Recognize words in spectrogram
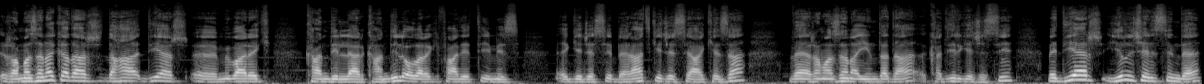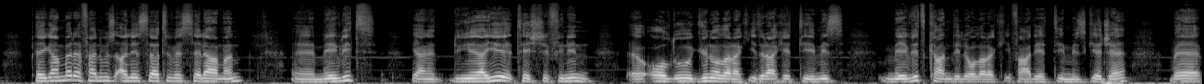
Ramazana kadar daha diğer e, mübarek kandiller, kandil olarak ifade ettiğimiz gecesi, Berat gecesi hakeza ve Ramazan ayında da Kadir Gecesi ve diğer yıl içerisinde Peygamber Efendimiz Aleyhisselatü Vesselam'ın e, Mevlid yani dünyayı teşrifinin e, olduğu gün olarak idrak ettiğimiz Mevlid Kandili olarak ifade ettiğimiz gece ve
